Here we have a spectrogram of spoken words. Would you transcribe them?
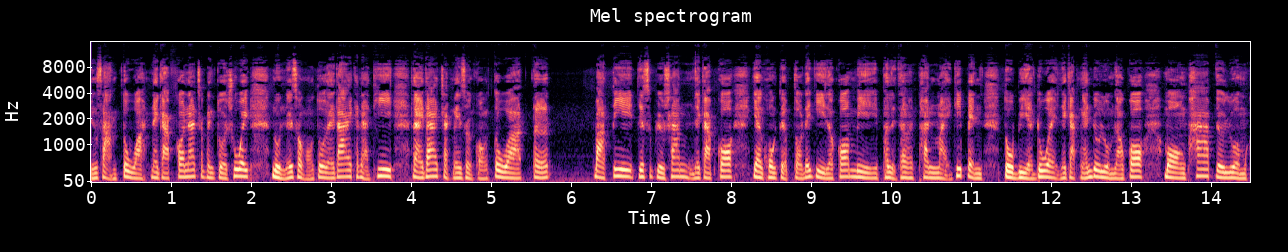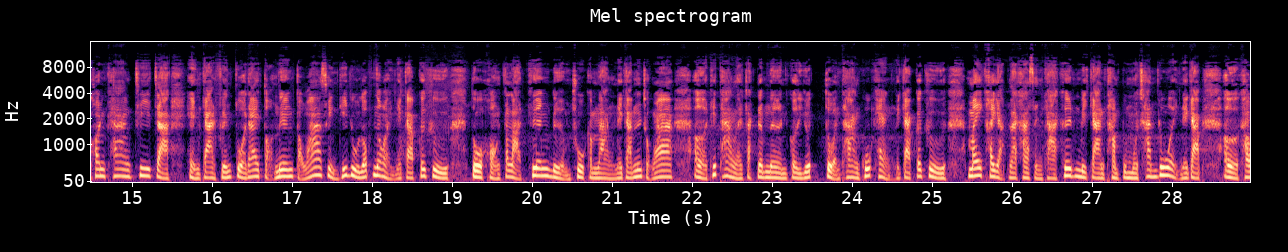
2-3 ตัวนะครับก็น่าจะเป็นตัวช่วยหนุนในส่วนของตัวรายได้ ขณะที่รายได้จากในส่วนของตัวเติร์ดปาร์ตี้ดิสติบิวชันนะครับก็ยังคงเติบโตได้ดี แล้วก็มีผลิตภัณฑ์ใหม่ที่เป็นตัวเบียร์ด้วยนะครับงั้นโดยรวมเราก็มองภาพโดยรวมค่อนข้างที่จะเห็นการฟื้นตัวได้ต่อเนื่อง แต่ว่าสิ่งที่ดูลบหน่อยนะครับก็คือตัวของตลาดเครื่องดื่มชูกำลังนะครับเนื่องจากว่าเออทิศทางหลังจากดำเนินกลยุทธ์สวนทางคู่แข่งนะครับก็คือไม่ขยับราคาสินค้าขึ้นมีการทำโปรโมชั่นด้วยนะครับเออเขา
